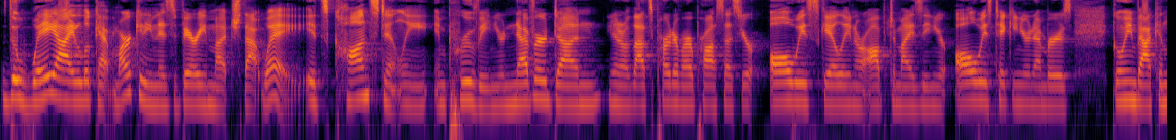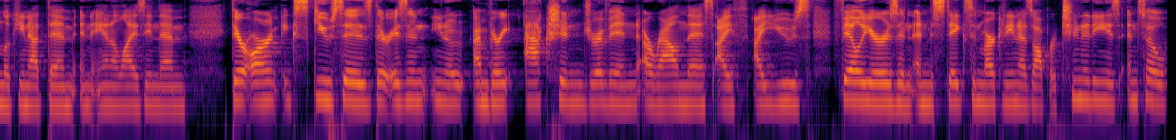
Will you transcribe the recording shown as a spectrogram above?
the way I look at marketing is very much that way. It's constantly improving. You're never done. You know, that's part of our process. You're always scaling or optimizing. You're always taking your numbers, going back and looking at them and analyzing them. There aren't excuses. There isn't, you know, I'm very action driven around this. I, I use failures and, and mistakes in marketing as opportunities. And so,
